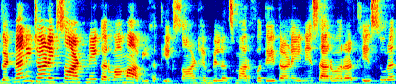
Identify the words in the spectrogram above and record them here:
ઘટનાની જાણ એકસો આઠને કરવામાં આવી હતી. એકસો આઠ એમ્બ્યુલન્સ મારફતે ત્રણેયને સારવાર અર્થે સુરત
